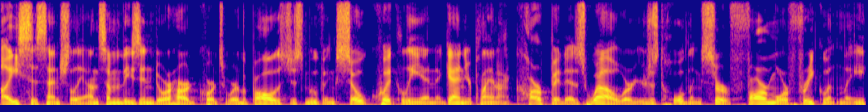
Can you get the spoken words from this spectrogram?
ice essentially on some of these indoor hard courts where the ball is just moving so quickly. And again, you're playing on carpet as well, where you're just holding serve far more frequently.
